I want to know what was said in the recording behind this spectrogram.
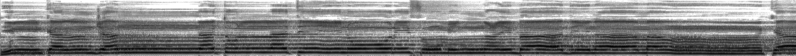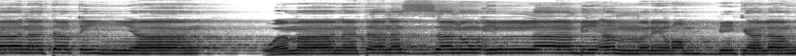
تلك الجنة التي نورث من عبادنا من كان تقيا وما نتنزل إلا بأمر ربك له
